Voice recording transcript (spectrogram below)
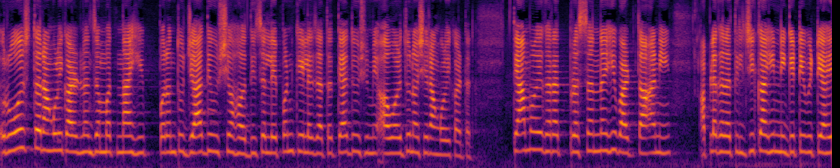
रोज तर रांगोळी काढणं जमत नाही परंतु ज्या दिवशी हळदीचं लेपन केलं जातं त्या दिवशी मी आवर्जून अशी रांगोळी काढतात. त्यामुळे घरात प्रसन्नही वाटतं आणि आपल्या घरातील जी काही निगेटिव्हिटी आहे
